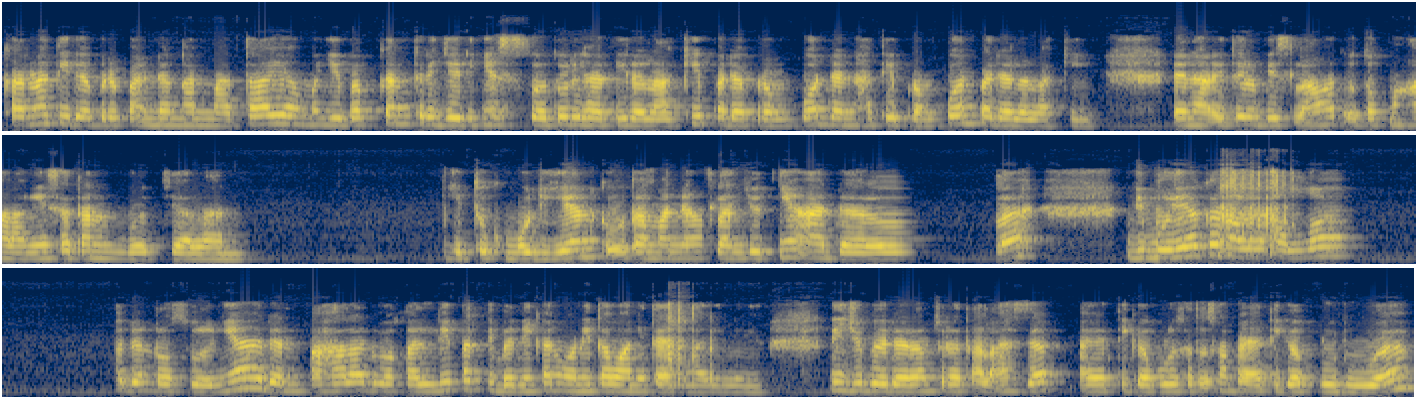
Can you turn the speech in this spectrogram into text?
karena tidak berpandangan mata yang menyebabkan terjadinya sesuatu di hati lelaki pada perempuan dan hati perempuan pada lelaki. Dan hal itu lebih selamat untuk menghalangi setan membuat jalan. Gitu. Kemudian keutamaan yang selanjutnya adalah dimuliakan oleh Allah dan Rasulnya dan pahala dua kali lipat dibandingkan wanita-wanita yang lainnya. Ini juga dalam surat Al-Ahzab ayat 31 sampai ayat 32 uh,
